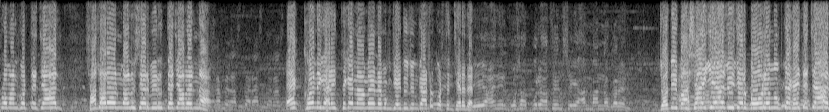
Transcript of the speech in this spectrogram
প্রমাণ করতে চান সাধারণ মানুষের বিরুদ্ধে যাবেন না। এক্ষুনি গাড়ির থেকে নামেন এবং যে দুজনকে আটক করছেন ছেড়ে দেন। আইনের পোশাক পরে আছেন সেই আইন মান্য করেন। যদি বাসায় গিয়া নিজের বউরে মুখ দেখাইতে চান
